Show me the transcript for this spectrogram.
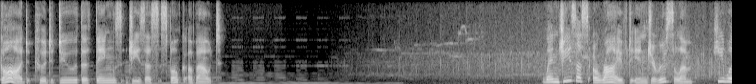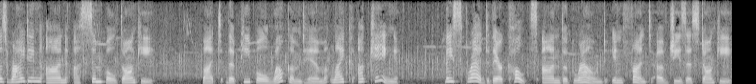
God could do the things Jesus spoke about. When Jesus arrived in Jerusalem, he was riding on a simple donkey. But the people welcomed him like a king. They spread their coats on the ground in front of Jesus' donkey.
